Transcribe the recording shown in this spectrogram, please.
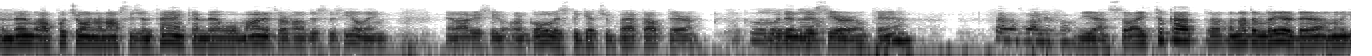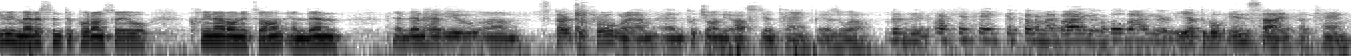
and then I'll put you on an oxygen tank, and then we'll monitor how this is healing. And obviously, our goal is to get you back out there within this year. Okay. sounds wonderful. Yeah. So I took out uh, another layer there. I'm gonna give you medicine to put on so you'll clean out on its own, and then and then have you um, start the program and put you on the oxygen tank as well. Does the oxygen tank just cover my body or the whole body, or, You have to go inside a tank.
